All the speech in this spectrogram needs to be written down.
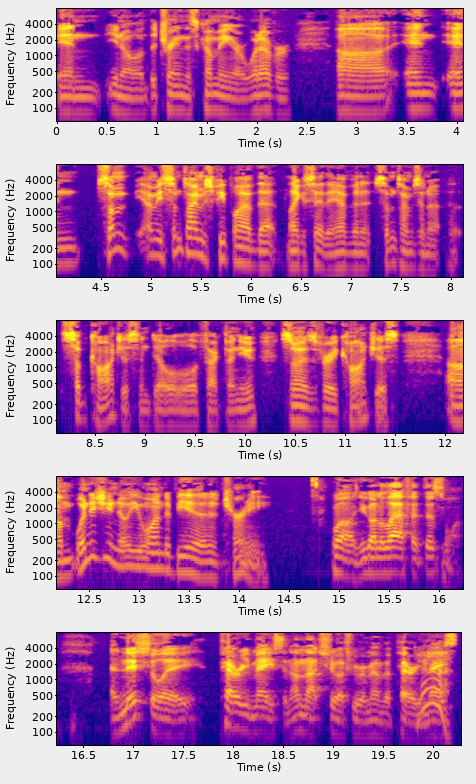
and, you know, the train that's coming or whatever. Uh, and, and some, I mean, sometimes people have that, like I say, they have an, sometimes in a subconscious indelible effect on you. Sometimes it's very conscious. Um, when did you know you wanted to be an attorney? Well, you're going to laugh at this one. Initially, Perry Mason. I'm not sure if you remember Perry yeah. Mason.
